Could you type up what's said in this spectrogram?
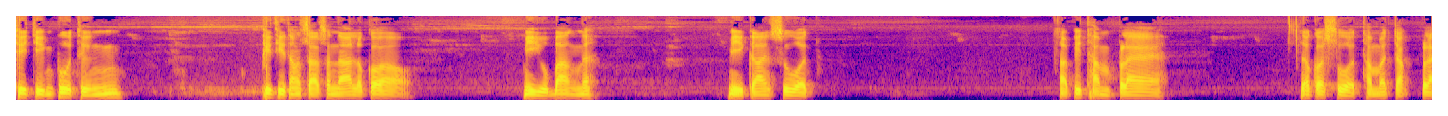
ที่จริงพูดถึงพิธีทางศาสนาแล้วก็มีอยู่บ้างนะ มีการสวดอภิธรรมแปล แล้วก็สวดธรรมจักแปล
